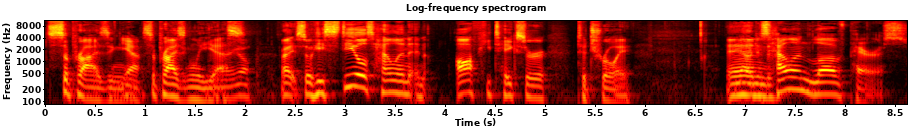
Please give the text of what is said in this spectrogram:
Surprising, Yeah. surprisingly, yes. you go. Right. So he steals Helen and off he takes her to Troy. Now, And does Helen love Paris?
